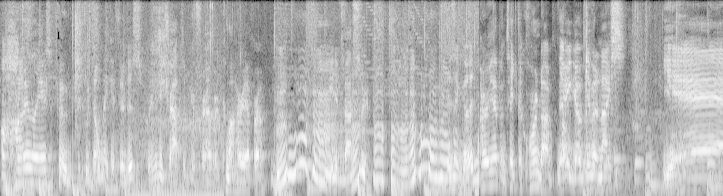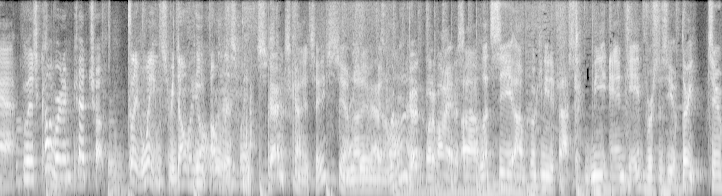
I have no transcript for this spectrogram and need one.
100 layers of food. If we don't make it through this, we're gonna be trapped in here forever. Come on, hurry up, bro. Eat it faster. Is it good? Hurry up and take the corn dog. There you go. Give it a nice. Yeah. It's covered in ketchup. It's like wings. We don't eat boneless wings. Okay. It's kind of tasty. I'm not even gonna lie. pretty good. What All right, uh, let's see um, who can eat it faster. Me and Gabe versus you. Three, two,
